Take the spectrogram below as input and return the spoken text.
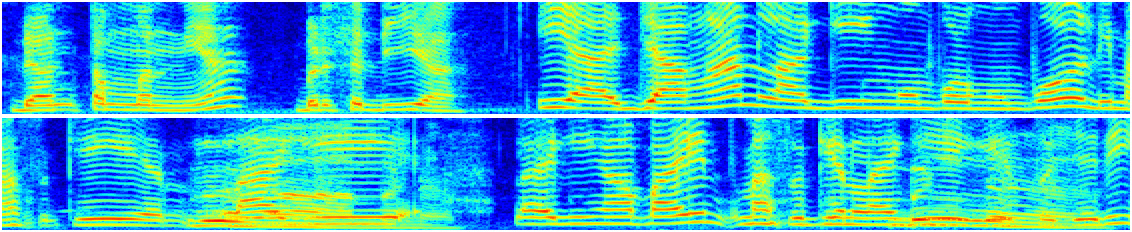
dan temennya bersedia. Iya jangan lagi ngumpul-ngumpul dimasukin Wah, lagi bener. lagi ngapain masukin lagi Bener. gitu. Jadi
